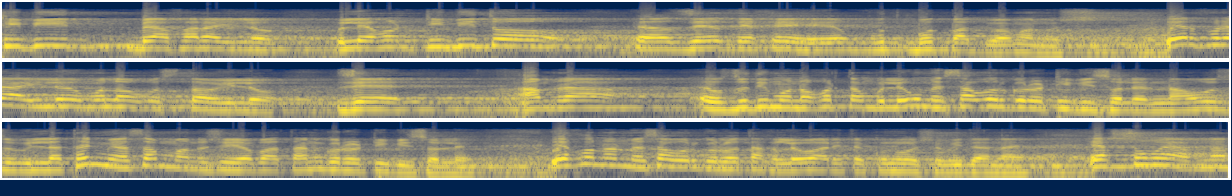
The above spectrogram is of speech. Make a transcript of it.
টিভির ব্যাপার আইলো বলে এখন টিভি তো যে দেখে বহুত বাদ দেওয়া মানুষ। এরপরে আইলো এমন অবস্থা হইল। যে আমরা যদি মনে করতাম বলে ও মেসাবর করে টিভি চলে না ও জুবিল্লা তাই মেসাব মানুষ ইয়াবা তান করে টিভি চলে। এখন আর মেসাবর করে থাকলেও আর এতে কোনো অসুবিধা নাই। এক সময় আপনার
